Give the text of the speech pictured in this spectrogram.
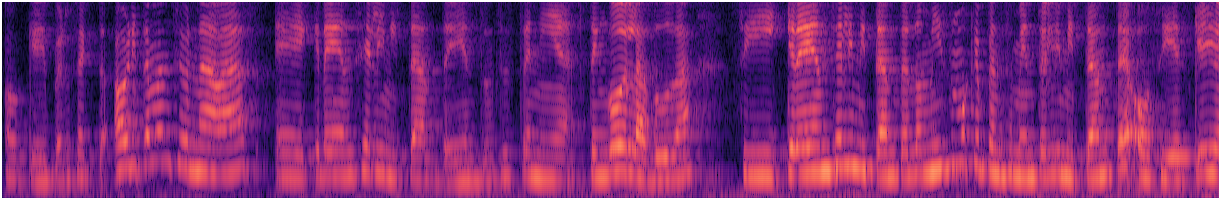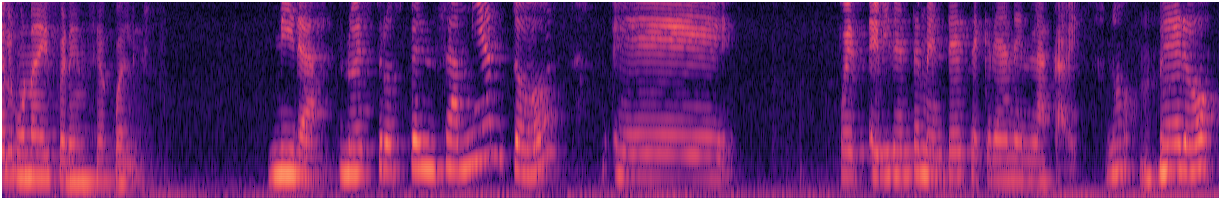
Ok, perfecto. Ahorita mencionabas eh, creencia limitante y entonces tenía, tengo la duda si creencia limitante es lo mismo que pensamiento limitante o si es que hay alguna diferencia, ¿cuál es? Mira, nuestros pensamientos, eh, pues evidentemente se crean en la cabeza, ¿no? Pero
